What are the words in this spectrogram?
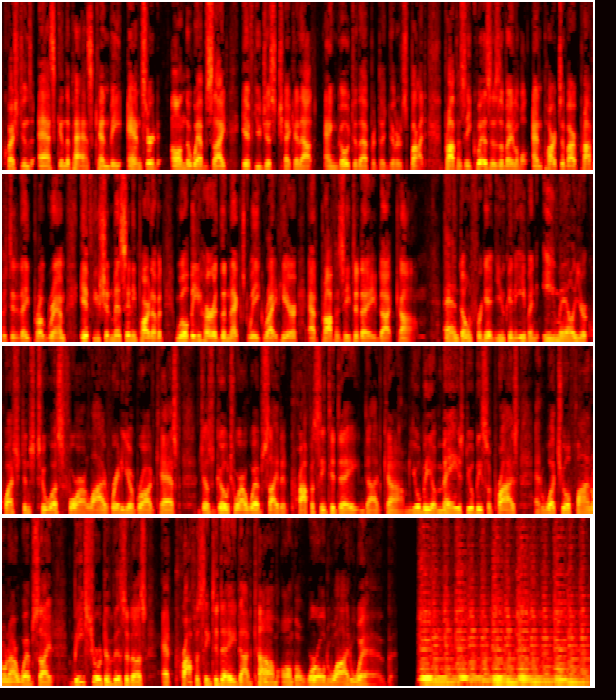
Questions asked in the past can be answered on the website if you just check it out and go to that particular spot. Prophecy quiz is available, and parts of our Prophecy Today program, if you should miss any part of it, will be heard the next week right here at prophecytoday.com. And don't forget, you can even email your questions to us for our live radio broadcast. Just go to our website at prophecytoday.com. You'll be amazed, you'll be surprised at what you'll find on our website. Be sure to visit us at prophecytoday.com on the World Wide Web.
